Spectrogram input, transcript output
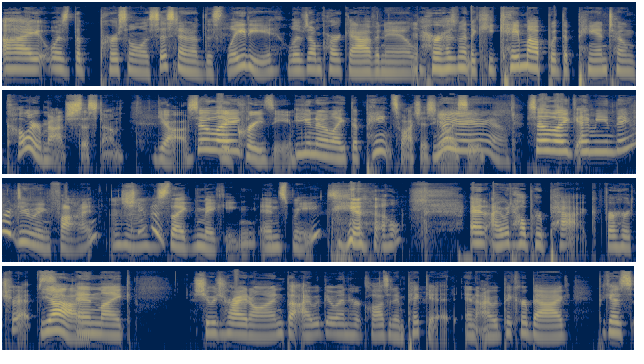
I was the personal assistant of this lady, lived on Park Avenue. Her husband, like, he came up with the Pantone color match system. Yeah. So, like, like, crazy. You know, like the paint swatches you Yeah, always yeah, see. yeah, yeah. So, like, I mean, they were doing fine. She Mm-hmm. was like making ends meet, you know? And I would help her pack for her trips. Yeah. And like, she would try it on, but I would go in her closet and pick it. And I would pick her bag because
